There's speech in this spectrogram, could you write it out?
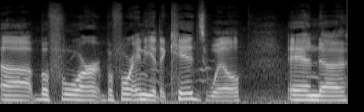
uh, before before any of the kids will, and uh,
